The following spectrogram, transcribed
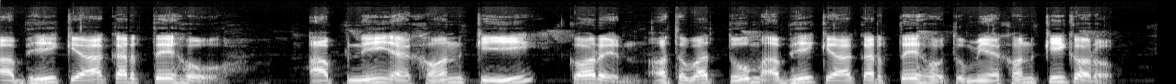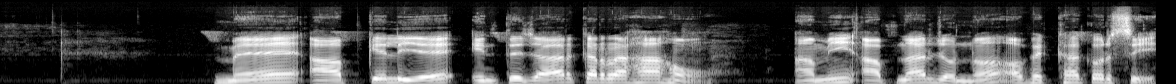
अभी क्या करते हो আপনি এখন কি করেন? অথবা তুম আভি ক্যা করতে হো? তুমি এখন কি করো? মে আপকে লিয়ে ইন্তজার কর রাহা হো আমি আপনার জন্য অপেক্ষা করছি।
